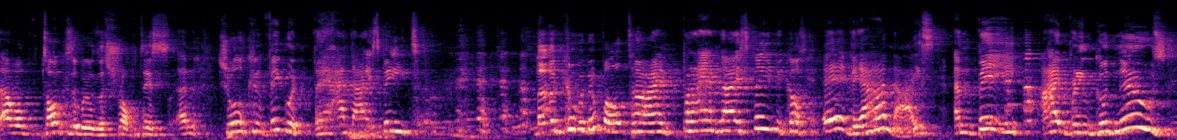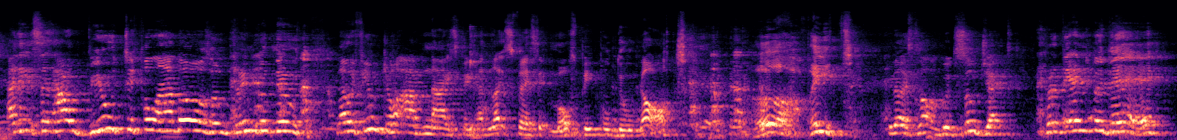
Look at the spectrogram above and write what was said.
I was talking about the chiropodist, and she was looking at feet they had nice feet. But they're covered up all the time. But I have nice feet because A, they are nice, and B, I bring good news. And it said, How beautiful are those who bring good news. Now, if you don't have nice feet, and let's face it, most people do not, ugh, feet. You know, it's not a good subject. But at the end of the day,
